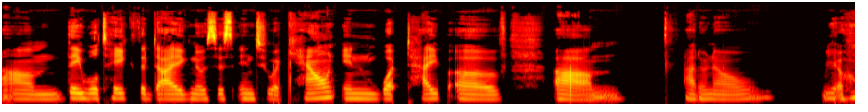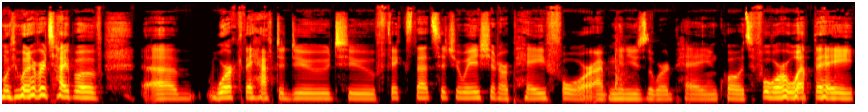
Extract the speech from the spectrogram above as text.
um, they will take the diagnosis into account in what type of, um, I don't know, you know whatever type of uh, work they have to do to fix that situation or pay for i'm going to use the word pay in quotes for what they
